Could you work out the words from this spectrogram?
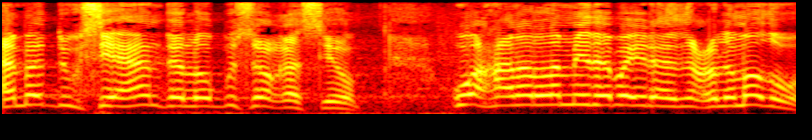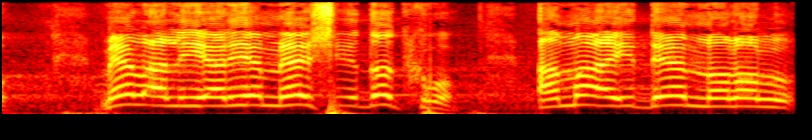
ama dugsi ahaanta loogu soo qastiyo. Waxaana la mida bay yidhahdeen culimmadu meel alliyaaliya meeshii dadku ama ay dee nolol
